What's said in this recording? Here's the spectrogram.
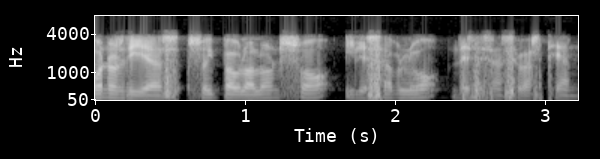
Buenos días, soy Pablo Alonso y les hablo desde San Sebastián.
